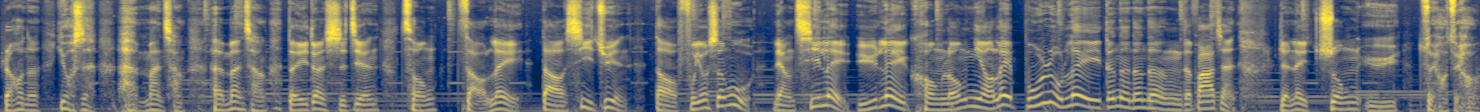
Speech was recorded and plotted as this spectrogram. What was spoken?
然后呢，又是很漫长、很漫长的一段时间，从藻类到细菌到浮游生物、两栖类、鱼类、恐龙、鸟类、哺乳类等等等等的发展，人类终于最后最后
